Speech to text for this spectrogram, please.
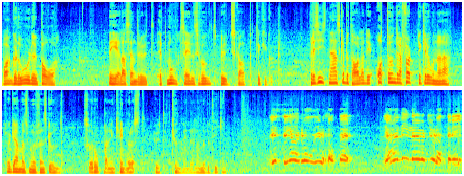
Vad glor du på? Det hela sänder ut ett motsägelsefullt budskap, tycker Kurt. Precis när han ska betala de 840 kronorna för gammelsmurfens guld så ropar en kvinnoröst ut ett kundmeddelande i butiken. Lyssningar glada julklappar. Vi har en vinnare i vårt jullotteri.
